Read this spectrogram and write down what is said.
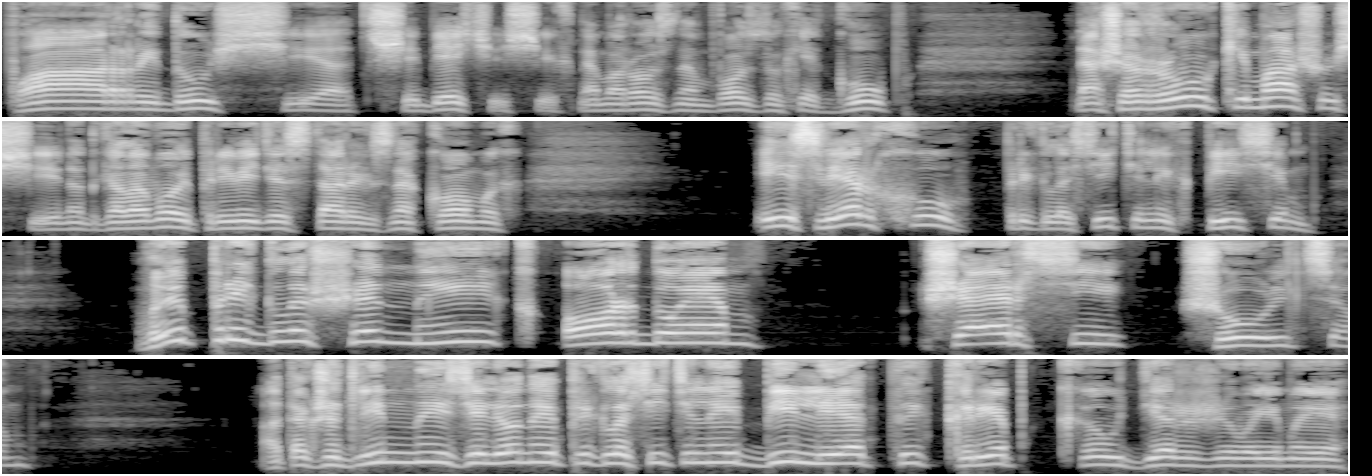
пар, идущие от шебечущих на морозном воздухе губ, наши руки, машущие над головой при виде старых знакомых, и сверху пригласительных писем. Вы приглашены к Ордуэм, Шерси, Шульцем, а также длинные зеленые пригласительные билеты, крепко удерживаемые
